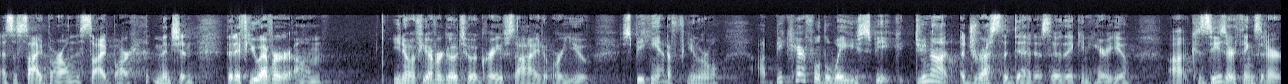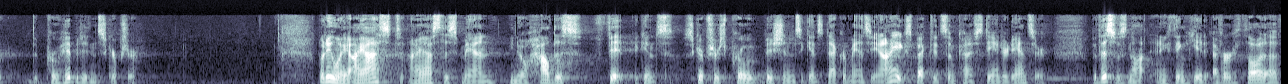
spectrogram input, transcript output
as a sidebar on this sidebar, mention that if you ever, um, you know, if you ever go to a graveside or you speaking at a funeral, uh, be careful the way you speak. Do not address the dead as though they can hear you, because uh, these are things that are prohibited in Scripture. But anyway, I asked, I asked this man, you know, how this fit against Scripture's prohibitions against necromancy, and I expected some kind of standard answer. But this was not anything he had ever thought of.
